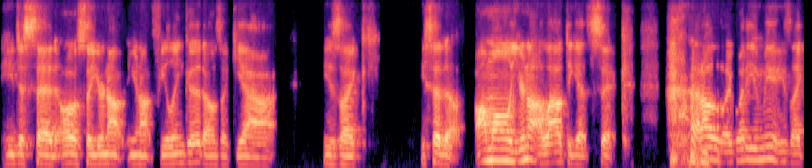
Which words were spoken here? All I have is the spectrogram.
he just said, "Oh, so you're not you're not feeling good?" I was like, "Yeah." He's like, he said, "Amal, you're not allowed to get sick." and I was like, "What do you mean?" He's like,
